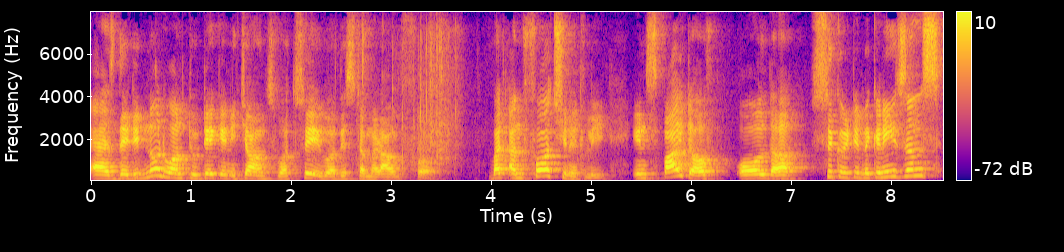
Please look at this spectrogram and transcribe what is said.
as they did not want to take any chance whatsoever this time around for. But unfortunately, in spite of all the security mechanisms,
